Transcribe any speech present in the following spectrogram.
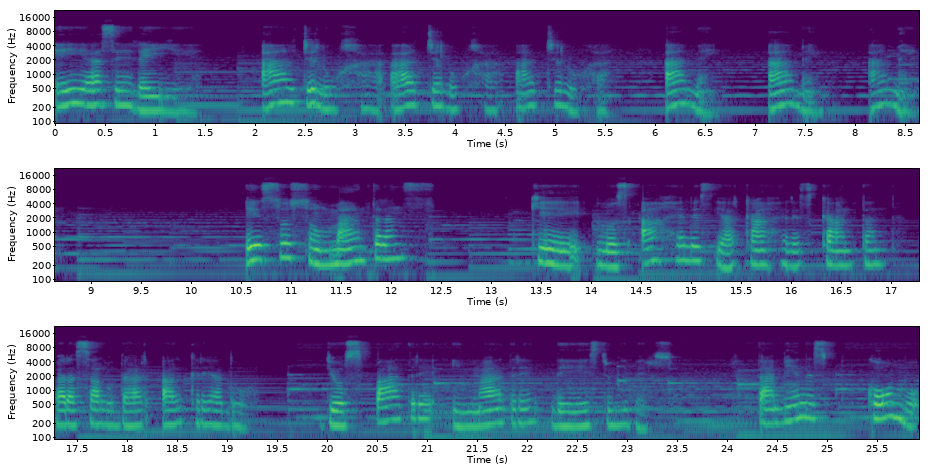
Eiasereye. Adeluha, Adeluha, Adeluha. Amém, Amém, Amém. Esos son mantras que los ángeles y arcángeles cantan para saludar al Creador, Dios Padre y Madre de este universo. También es como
